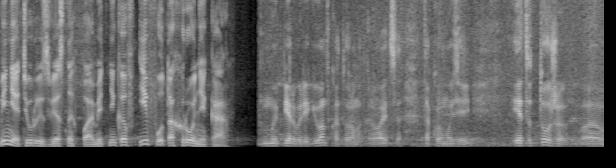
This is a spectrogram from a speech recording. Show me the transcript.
миниатюры известных памятников и фотохроника. Мы первый регион, в котором открывается такой музей. И это тоже э,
